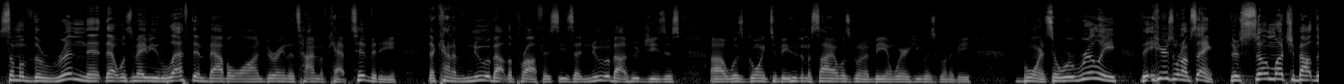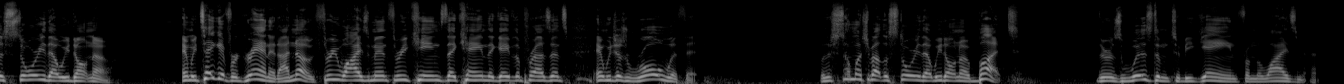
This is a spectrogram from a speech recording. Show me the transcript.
some of the remnant that was maybe left in Babylon during the time of captivity that kind of knew about the prophecies, that knew about who Jesus uh, was going to be, who the Messiah was going to be, and where he was going to be born. So we're really, here's what I'm saying there's so much about this story that we don't know. And we take it for granted. I know. Three wise men, three kings, they came, they gave the presents, and we just roll with it. But there's so much about the story that we don't know. But there is wisdom to be gained from the wise men.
